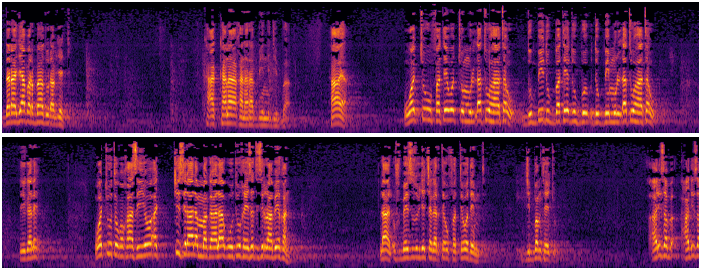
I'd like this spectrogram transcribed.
darajaa barbaaduudhaaf jecha ka akkanaa kana rabbiin ni jibba haaya waccuu uffatee waccuu mul'atuu haa ta'u dubbii dubbatee dubbii mul'atuu haa ta'u dhiigale waccuu tokko kaasii yoo achis ilaalan magaalaa guutuu keessatti sirraa beekan laal uf beeksisuuf jecha gartee uffattee yoo deemte jibbamte jechuudha. hadiisa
